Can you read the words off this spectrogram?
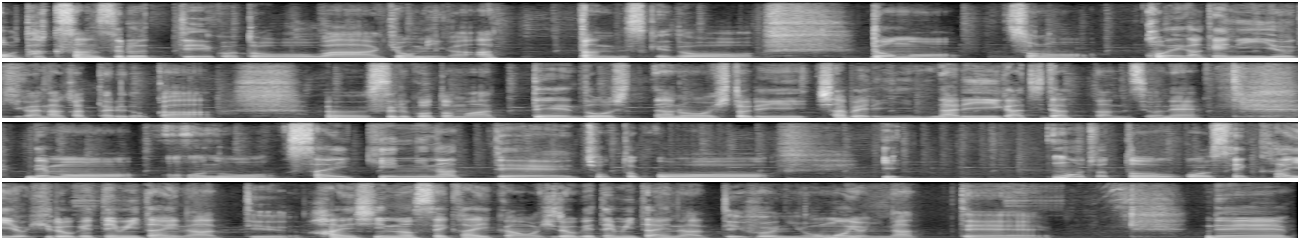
をたくさんするっていうことは興味があったんですけどどうもその声掛けに勇気がなかったりとかうんすることもあってどうしあの一人喋りになりがちだったんですよね。でもあの最近になってちょっとこうもうちょっとこう世界を広げてみたいなっていう配信の世界観を広げてみたいなっていうふうに思うようになってで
